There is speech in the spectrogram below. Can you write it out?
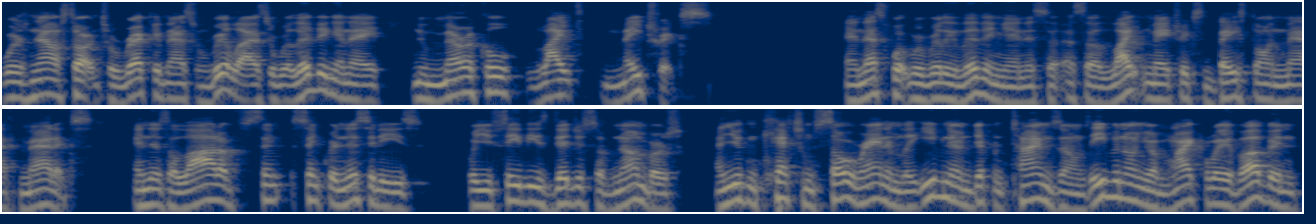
we're now starting to recognize and realize that we're living in a numerical light matrix. And that's what we're really living in. It's a, it's a light matrix based on mathematics. And there's a lot of syn- synchronicities where you see these digits of numbers and you can catch them so randomly, even in different time zones, even on your microwave oven.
